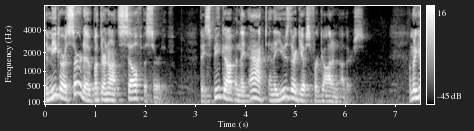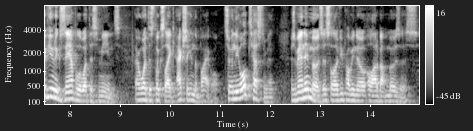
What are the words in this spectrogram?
The meek are assertive, but they're not self assertive. They speak up and they act and they use their gifts for God and others. I'm going to give you an example of what this means, or what this looks like actually in the Bible. So, in the Old Testament, there's a man named Moses. A lot of you probably know a lot about Moses.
